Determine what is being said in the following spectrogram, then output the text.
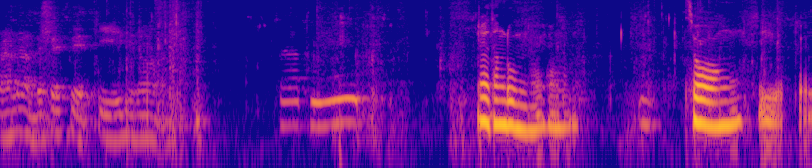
ร้านนั้นได้เป็นเศรษฐีพี่น้องสาธุเออทางดุมหน่อยทางดุม สองสี่แปด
